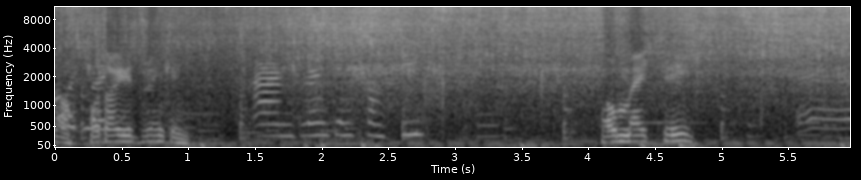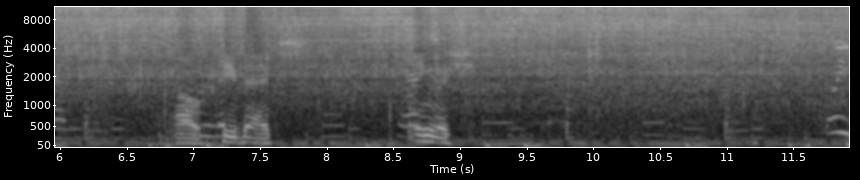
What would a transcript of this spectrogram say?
So, what are you drinking? I'm drinking some tea. Homemade tea? Um, oh, tea bags. English. Oei.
